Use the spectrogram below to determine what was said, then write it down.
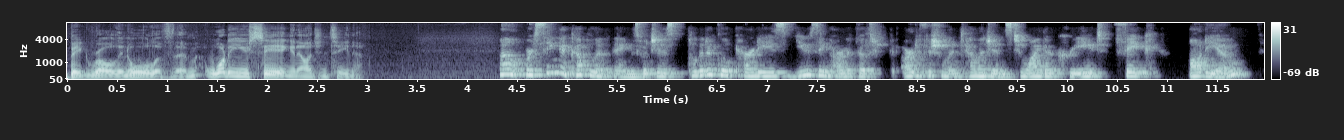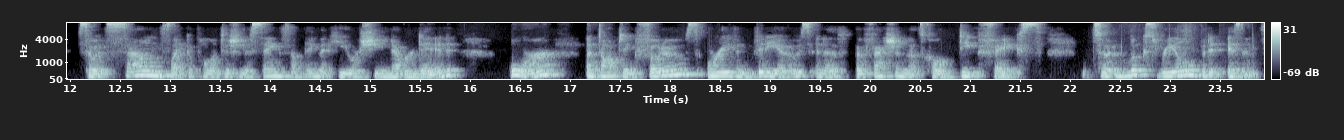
big role in all of them, what are you seeing in Argentina? Well, we're seeing a couple of things, which is political parties using artificial intelligence to either create fake audio, so it sounds like a politician is saying something that he or she never did, or adopting photos or even videos in a, a fashion that's called deep fakes. So it looks real, but it isn't.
